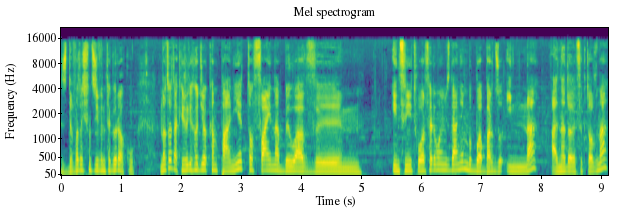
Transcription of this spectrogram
z 2009 roku. No to tak, jeżeli chodzi o kampanię, to fajna była w mm, Infinite Warfare moim zdaniem, bo była bardzo inna, ale nadal efektowna.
